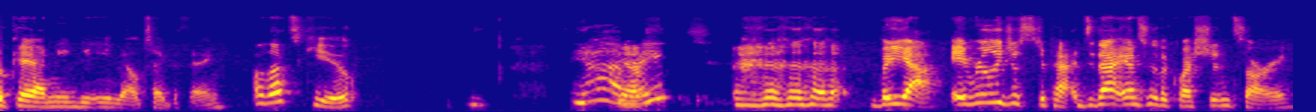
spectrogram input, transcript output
okay, I need the email type of thing. Oh, that's cute. Yeah, Yeah. right? but yeah, it really just depends. Did that answer the question? Sorry.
